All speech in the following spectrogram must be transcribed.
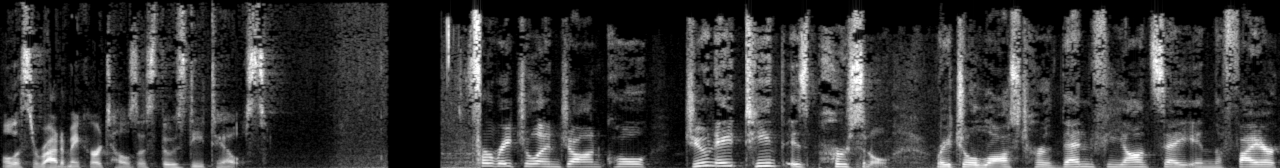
Melissa Rademacher tells us those details. For Rachel and John Cole, June 18th is personal. Rachel lost her then fiance in the fire,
